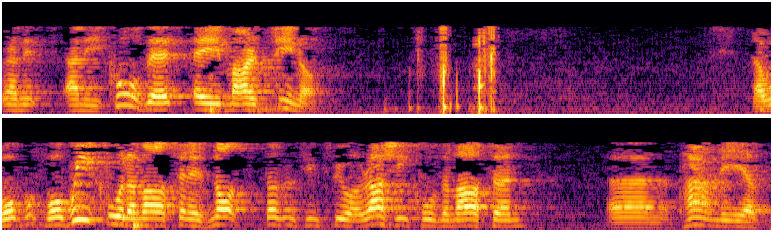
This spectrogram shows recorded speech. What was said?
and, it's, and he calls it a martino. Now, what, what we call a marten is not, doesn't seem to be what Rashi calls a marten. Um, apparently, I've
